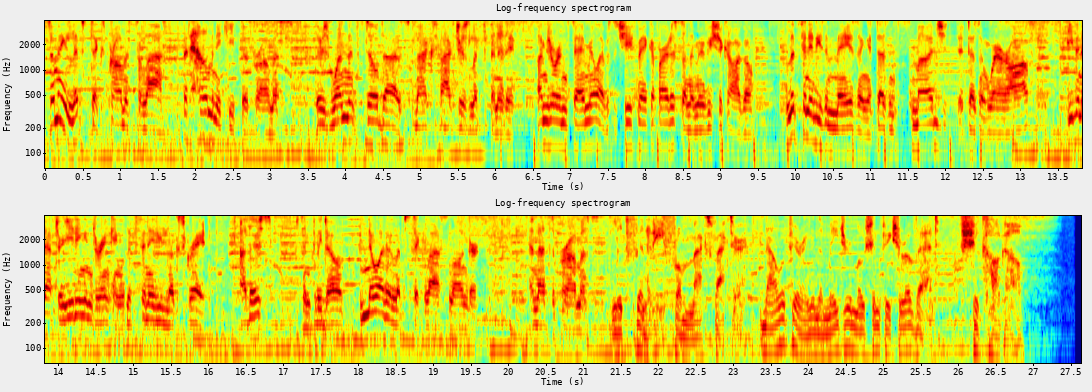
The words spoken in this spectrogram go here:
So many lipsticks promise to last, but how many keep their promise? There's one that still does Max Factor's Lipfinity. I'm Jordan Samuel. I was the chief makeup artist on the movie Chicago. Lipfinity's amazing. It doesn't smudge, it doesn't wear off. Even after eating and drinking, Lipfinity looks great. Others simply don't. No other lipstick lasts longer. And that's a promise. Lipfinity from Max Factor, now appearing in the major motion picture event, Chicago.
